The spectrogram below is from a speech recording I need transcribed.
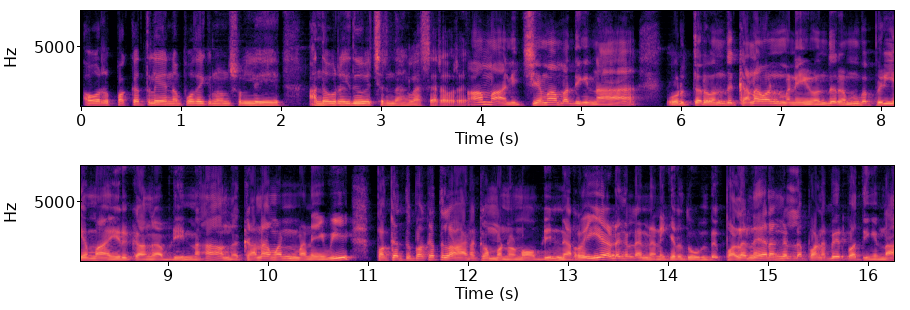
அவர் பக்கத்துலேயே என்னை புதைக்கணும்னு சொல்லி அந்த ஒரு இது வச்சுருந்தாங்களா சார் அவர்? ஆமாம் நிச்சயமாக பார்த்தீங்கன்னா ஒருத்தர் வந்து கணவன் மனைவி வந்து ரொம்ப பிரியமாக இருக்காங்க அப்படின்னா அந்த கணவன் மனைவி பக்கத்து பக்கத்தில் அடக்கம் பண்ணணும் அப்படின்னு நிறைய இடங்கள்ல நினைக்கிறது உண்டு. பல நேரங்களில் பல பேர் பார்த்தீங்கன்னா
